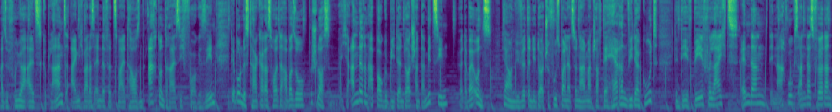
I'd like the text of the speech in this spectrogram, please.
also früher als geplant. Eigentlich war das Ende für 2038 vorgesehen. Der Bundestag hat das heute aber so beschlossen. Welche anderen Abbaugebiete in Deutschland da mitziehen, hört er bei uns. Ja, und wie wird denn die deutsche Fußballnationalmannschaft der Herren wieder gut? Den DFB vielleicht ändern, den Nachwuchs anders fördern?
